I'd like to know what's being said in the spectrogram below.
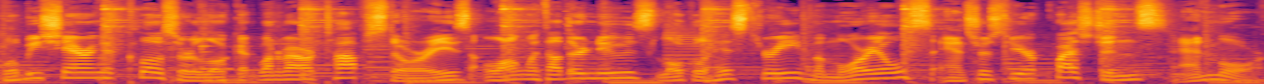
We'll be sharing a closer look at one of our top stories, along with other news, local history, memorials, answers to your questions, and more.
